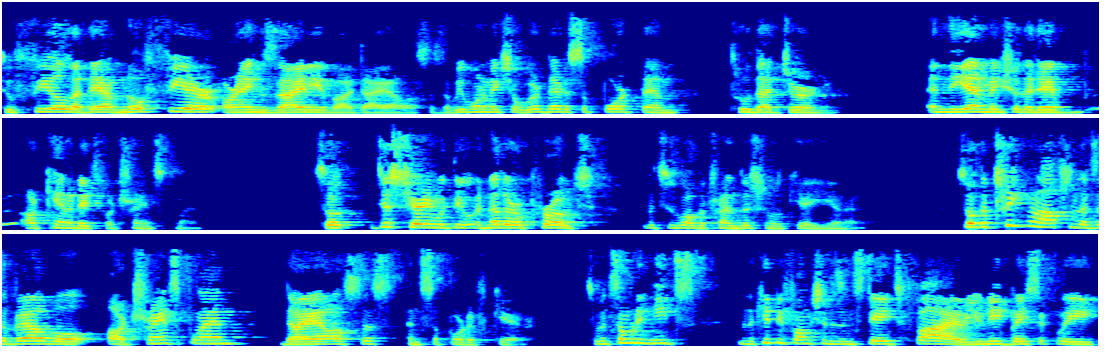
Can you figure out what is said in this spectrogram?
to feel that they have no fear or anxiety about dialysis. That we want to make sure we're there to support them through that journey. In the end, make sure that they are candidates for transplant. So just sharing with you another approach, which is called the transitional care unit. So the treatment options that's available are transplant, dialysis, and supportive care. So when somebody needs, when the kidney function is in stage five, you need basically,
